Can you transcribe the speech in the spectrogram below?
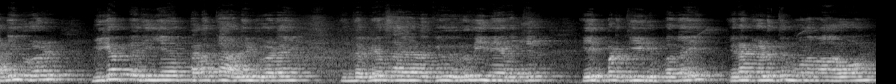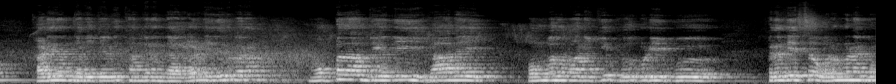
அழிவுகள் மிகப்பெரிய பலத்த அழிவுகளை இந்த விவசாயிகளுக்கு இறுதி நேரத்தில் ஏற்படுத்தி இருப்பதை எனக்கு எழுத்து மூலமாகவும் கடிதம் தெரிவித்து தந்திருந்தார்கள். எதிர்வரும் முப்பதாம் தேதி காலை ஒன்பது மணிக்கு புதுக்குடியிருப்பு பிரதேச ஒருங்கிணைப்பு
